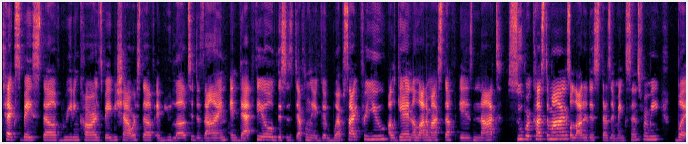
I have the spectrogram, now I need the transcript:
text based stuff, greeting cards, baby shower stuff. If you love to design in that field, this is definitely a good website for you. Again, a lot of my stuff is not super customized. A lot of this doesn't make sense for me, but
